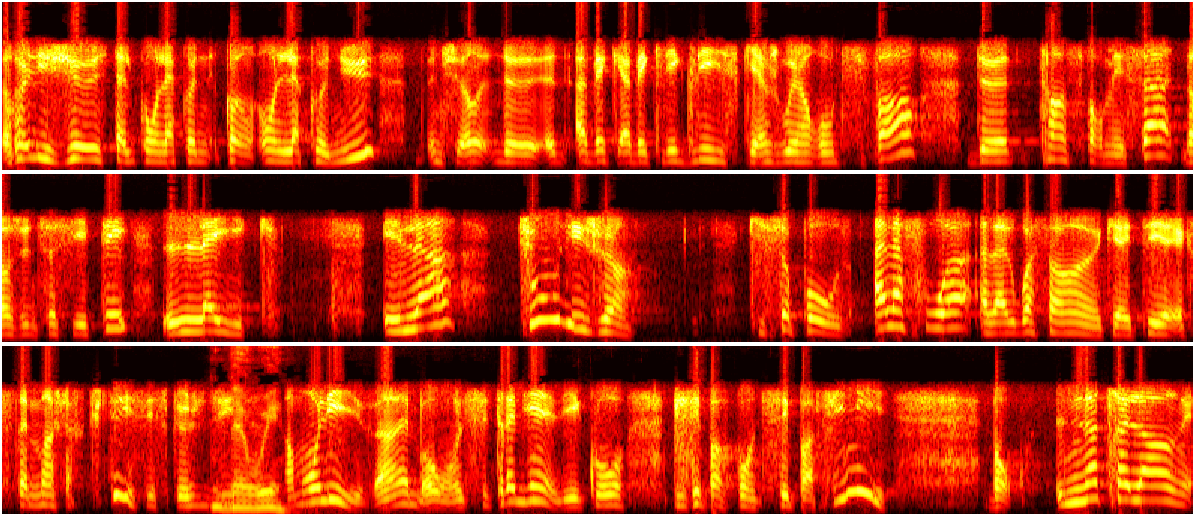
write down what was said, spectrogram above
religieuse telle qu'on l'a con- qu'on- on l'a connue, avec avec l'Église qui a joué un rôle si fort, de transformer ça dans une société laïque. Et là, tous les gens qui s'opposent à la fois à la loi 101 qui a été extrêmement charcutée, c'est ce que je dis Ben oui. dans mon livre. Hein? Bon, on le sait très bien, les cours, puis c'est pas c'est pas fini. Bon, notre langue,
